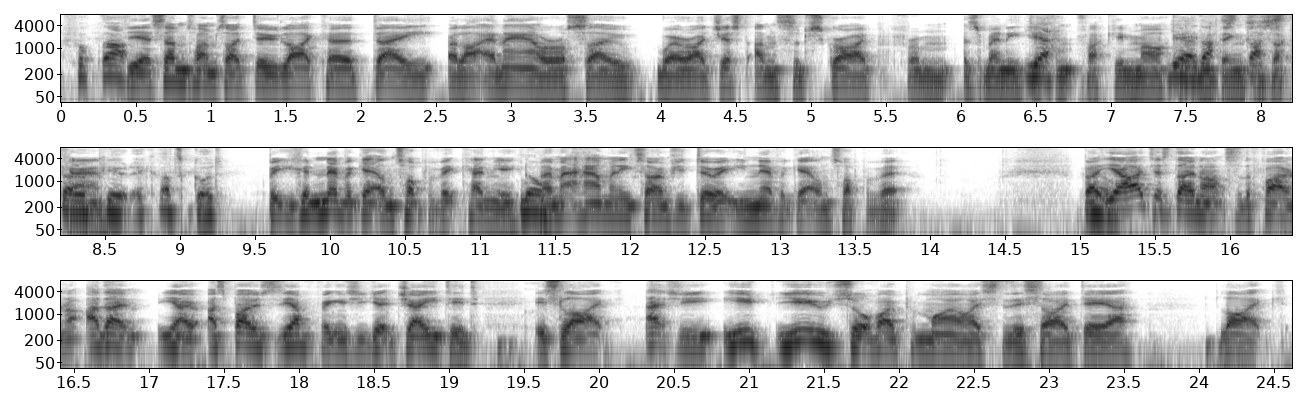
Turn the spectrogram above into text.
Fuck that. Yeah, sometimes I do like a day, or like an hour or so, where I just unsubscribe from as many Yeah. different fucking marketing Yeah, that's things that's as I can. That's therapeutic. That's good. But you can never get on top of it, can you? No. matter how many times you do it, you never get on top of it. But yeah, I just don't answer the phone. I don't, you know. I suppose the other thing is you get jaded. It's like actually, you you sort of opened my eyes to this idea, like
